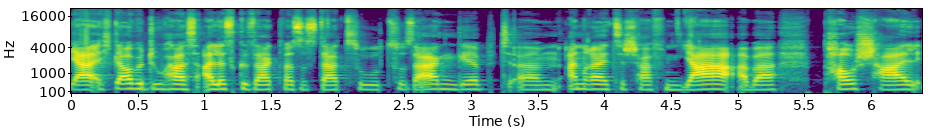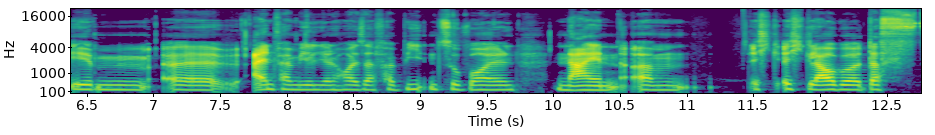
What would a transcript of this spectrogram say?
ja, ich glaube, du hast alles gesagt, was es dazu zu sagen gibt. Ähm, Anreize schaffen, ja, aber pauschal eben äh, Einfamilienhäuser verbieten zu wollen, nein. Ähm, ich, ich glaube, dass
